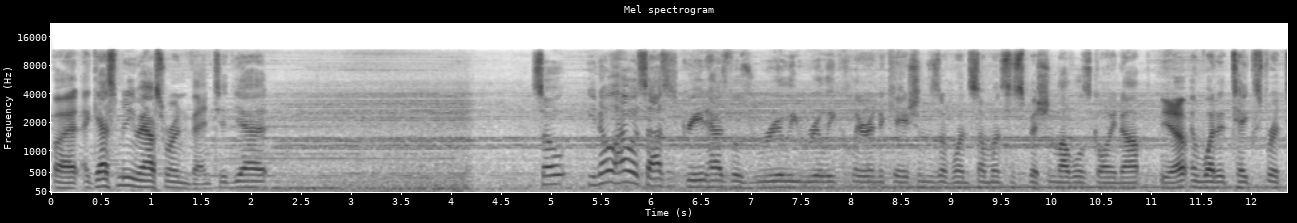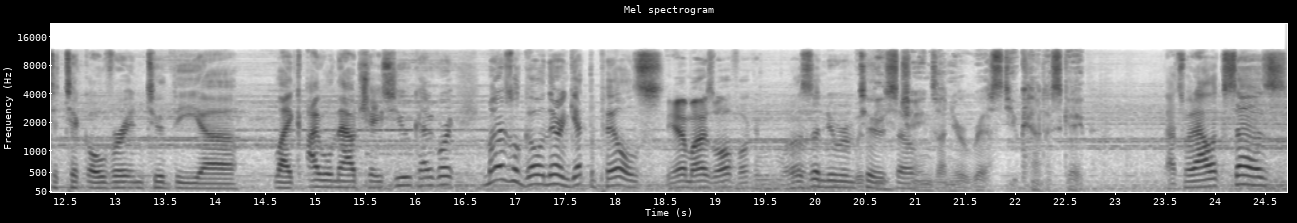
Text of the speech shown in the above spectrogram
But I guess mini maps weren't invented yet. So, you know how Assassin's Creed has those really, really clear indications of when someone's suspicion level is going up Yep. and what it takes for it to tick over into the, uh, like, I will now chase you category? You might as well go in there and get the pills. Yeah, might as well fucking. Well, this is a new room, With too, these so chains on your wrist, you can't escape. that's what Alex says.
